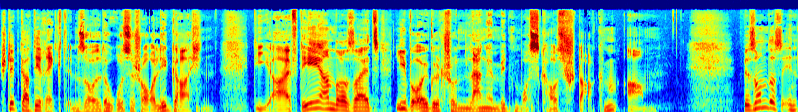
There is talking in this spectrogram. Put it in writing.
steht gar direkt im Solde russischer Oligarchen. Die AfD andererseits liebäugelt schon lange mit Moskaus starkem Arm. Besonders in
